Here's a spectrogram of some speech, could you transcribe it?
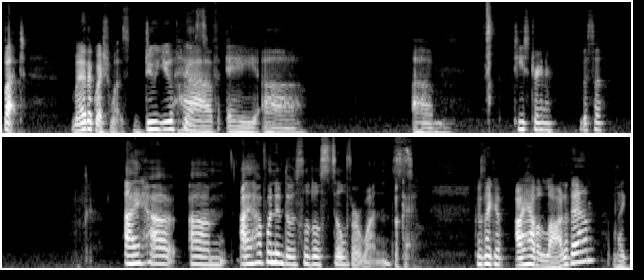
But my other question was: Do you have a uh, um, tea strainer, Lissa? I have um I have one of those little silver ones. Okay. Because like I have a lot of them, like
